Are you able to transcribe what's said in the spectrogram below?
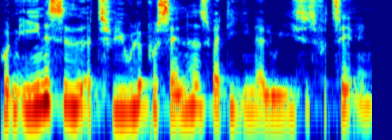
på den ene side at tvivle på sandhedsværdien af Louises fortælling,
